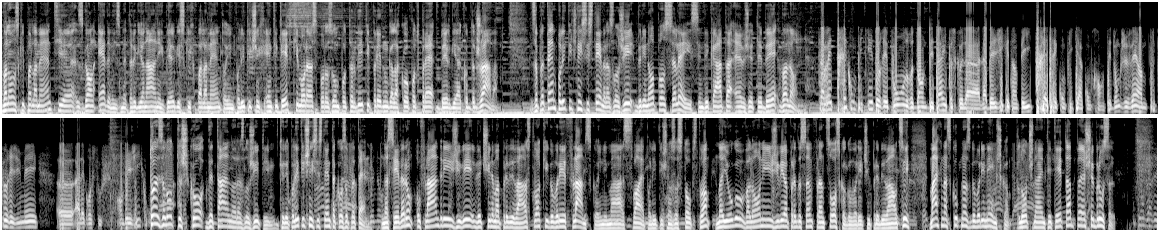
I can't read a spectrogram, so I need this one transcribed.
Valonski parlament je zgolj eden izmed regionalnih belgijskih parlamentov in političnih entitet, ki mora sporozum potrditi, preden ga lahko podpre Belgija kot država. Zapleten politični sistem razloži Bruno Poncelet iz sindikata FGTB Valon. Ça va être très compliqué de répondre dans le détail parce que la, la Belgique est un pays très très compliqué à comprendre. Et donc je vais un petit peu résumer To je zelo težko detaljno razložiti, ker je politični sistem tako zapleten. Na severu, v Flandriji, živi večinoma prebivalstvo, ki govori flamsko in ima svoje politično zastopstvo. Na jugu, v Valoniji, živijo predvsem francosko govoreči prebivalci, majhna skupnost govori nemško, ločna entiteta pa je še Bruselj.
